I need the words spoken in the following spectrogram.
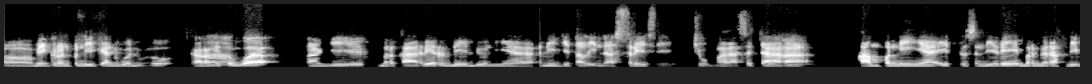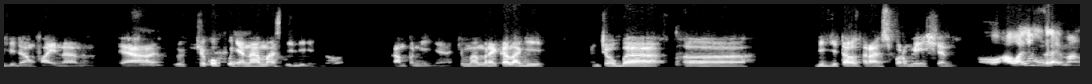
uh, background pendidikan gue dulu. Sekarang hmm. itu gue lagi berkarir di dunia digital industry sih. Cuma secara company-nya itu sendiri bergerak di bidang finance. Ya hmm. cukup punya nama sih di Indo company-nya. Cuma mereka lagi mencoba uh, digital transformation. Awalnya enggak emang?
